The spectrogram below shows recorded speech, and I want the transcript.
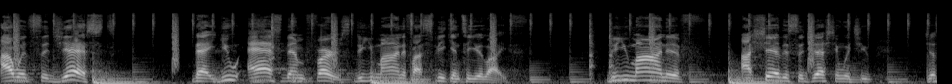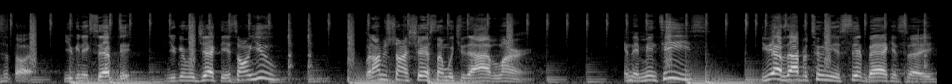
I would suggest that you ask them first Do you mind if I speak into your life? Do you mind if I share this suggestion with you? Just a thought. You can accept it, you can reject it. It's on you. But I'm just trying to share something with you that I've learned. And then mentees, you have the opportunity to sit back and say,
